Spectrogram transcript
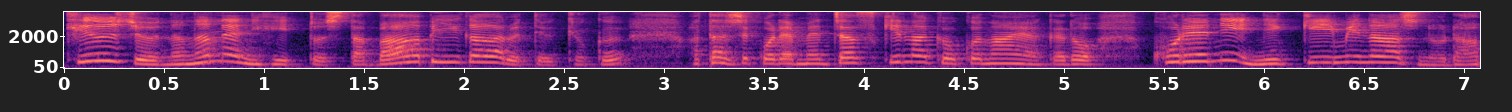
97年にヒットした「バービーガール」っていう曲。私これめっちゃ好きな曲なんやけどこれにニッキー・ミナージュのラッ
